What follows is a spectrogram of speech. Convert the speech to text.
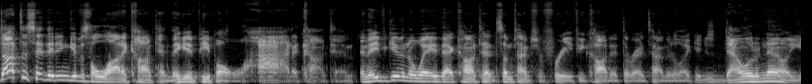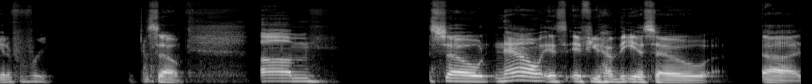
Not to say they didn't give us a lot of content. They give people a lot of content, and they've given away that content sometimes for free if you caught it at the right time. They're like, hey, just download it now, you get it for free. So, um, so now is if you have the ESO, uh,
